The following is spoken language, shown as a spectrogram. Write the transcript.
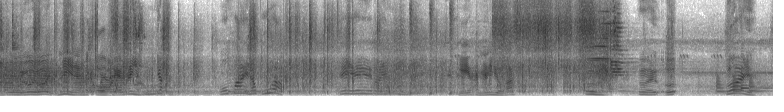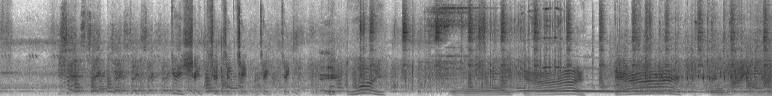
โอ้ยโอ้ยโอ้ยนี่เนี่ยมาต่อแขนให้ยุ่งยากโอ้ไม่นะพวกเฮ้ยไปแกมยังอยู่ครับเออเออเออเฮ้ย Shake, shake, shake, shake, shake, shake. Yeah, shake, shake, shake, shake, shake, shake. Ôi. Ôi kìa. Kìa. Ô mày nè.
